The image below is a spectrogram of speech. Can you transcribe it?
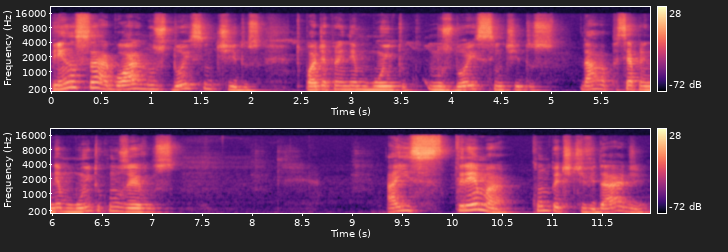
Pensa agora nos dois sentidos. Tu pode aprender muito nos dois sentidos. Dá para se aprender muito com os erros. A extrema competitividade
